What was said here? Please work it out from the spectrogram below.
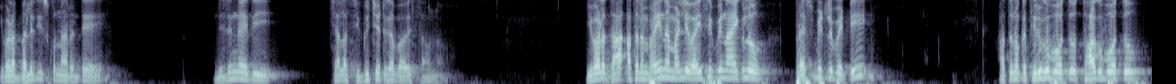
ఇవాళ బలి తీసుకున్నారంటే నిజంగా ఇది చాలా సిగ్గుచేటుగా భావిస్తూ ఉన్నాం. ఇవాళ దా అతని పైన మళ్ళీ వైసీపీ నాయకులు ప్రెస్ మీట్లు పెట్టి అతను ఒక తిరుగుబోతు తాగుబోతు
